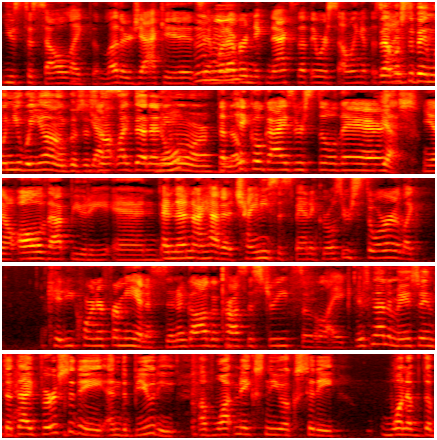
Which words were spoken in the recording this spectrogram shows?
used to sell like the leather jackets and whatever knickknacks that they were selling at the Mm-hmm. That time. must have been when you were young, because it's Yes. not like that Nope. anymore. The Nope. pickle guys are still there. Yes. You know, all of that beauty. And and then I had a Chinese Hispanic grocery store, like kitty corner for me and a synagogue across the street. So like Isn't that amazing? The diversity and the beauty of what makes New York City one of the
